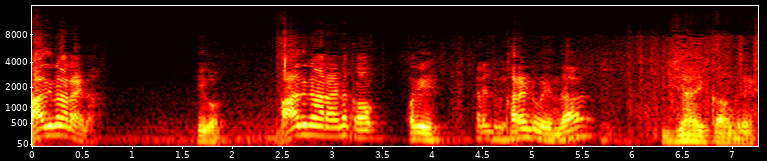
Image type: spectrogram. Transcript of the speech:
ఆదినారాయణ. ఇగో ఆదినారాయణ కా- మరి కరెంట్ పోయింది. జై కాంగ్రెస్.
